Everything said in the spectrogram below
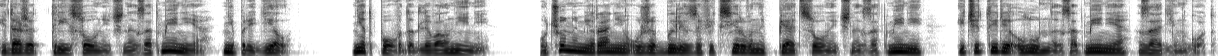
И даже три солнечных затмения – не предел. Нет повода для волнений, учеными ранее уже были зафиксированы 5 солнечных затмений и 4 лунных затмения за один год.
